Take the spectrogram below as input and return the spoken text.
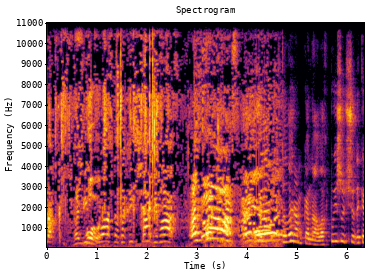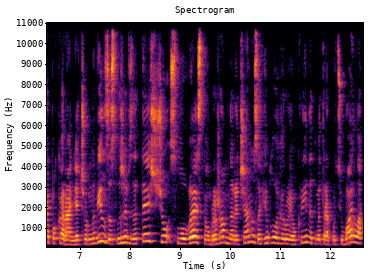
вас! Він просто захищає вас! Телеграм-каналах пишуть, що таке покарання Чорновіл заслужив за те, що словесно ображав наречену загиблого героя України Дмитра Коцюбайла,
